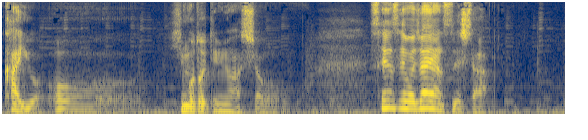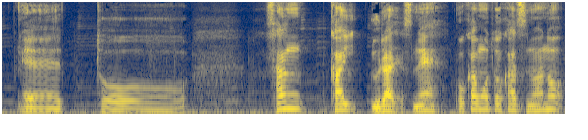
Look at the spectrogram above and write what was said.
回を紐解いてみましょう。先制はジャイアンツでした。えーっと、3回裏ですね、岡本和真の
